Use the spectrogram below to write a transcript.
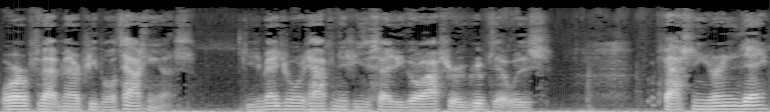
or for that matter, people attacking us. Can you imagine what would happen if you decided to go after a group that was fasting during the day?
